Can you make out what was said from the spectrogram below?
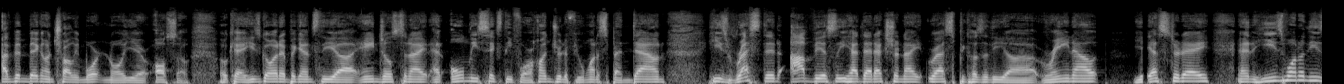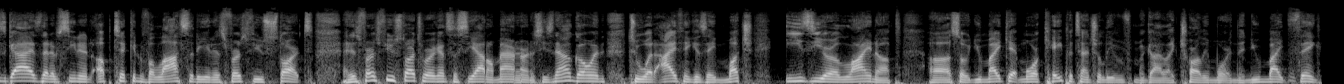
I've been big on Charlie Morton all year also. Okay, he's going up against the uh, Angels tonight at only 6,400 if you want to spend down. He's rested. Obviously, had that extra night rest because of the uh, rain out yesterday, and he's one of these guys that have seen an uptick in velocity in his first few starts. And his first few starts were against the Seattle Mariners. He's now going to what I think is a much easier lineup. Uh, so you might get more K potential even from a guy like Charlie Morton than you might think.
